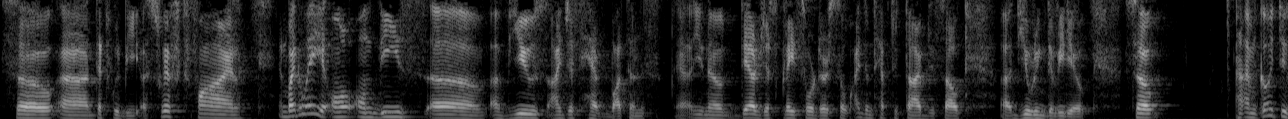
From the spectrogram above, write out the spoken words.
So uh, that would be a Swift file. And by the way, on, on these uh, uh views, I just have buttons. Uh, you know, they're just placeholders, so I don't have to type this out uh, during the video. So I'm going to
